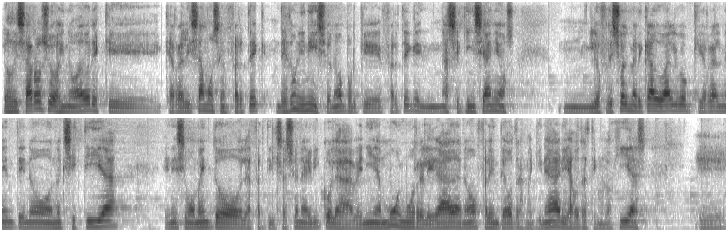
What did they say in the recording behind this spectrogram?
Los desarrollos innovadores que, realizamos en Fertec desde un inicio, ¿no? porque Fertec hace 15 años mm, le ofreció al mercado algo que realmente no, existía En ese momento la fertilización agrícola venía muy, muy relegada ¿no? frente a otras maquinarias, otras tecnologías, eh,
